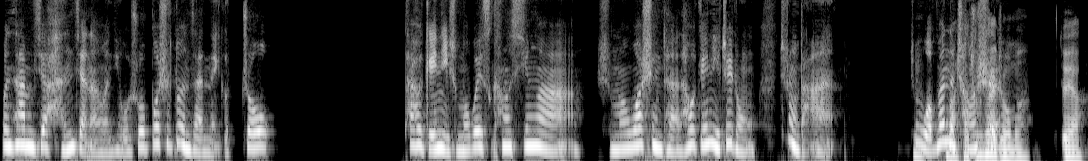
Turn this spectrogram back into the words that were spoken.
问他们一些很简单的问题，我说波士顿在哪个州？他会给你什么威斯康星啊，什么 Washington，他会给你这种这种答案。就我问的城市州吗？对呀。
